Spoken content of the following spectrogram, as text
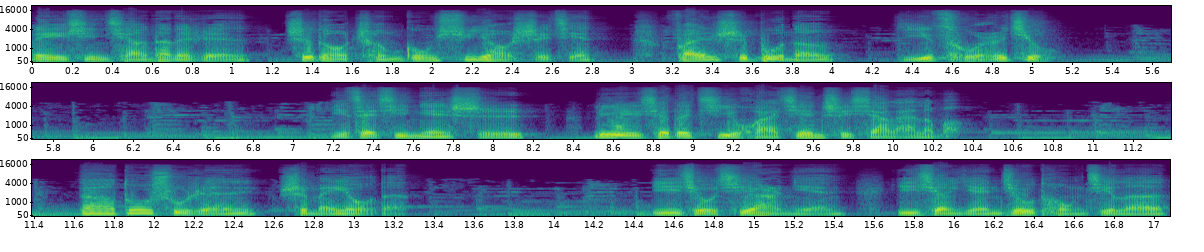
内心强大的人知道成功需要时间，凡事不能一蹴而就。你在新年时列下的计划坚持下来了吗？大多数人是没有的。一九七二年，一项研究统计了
